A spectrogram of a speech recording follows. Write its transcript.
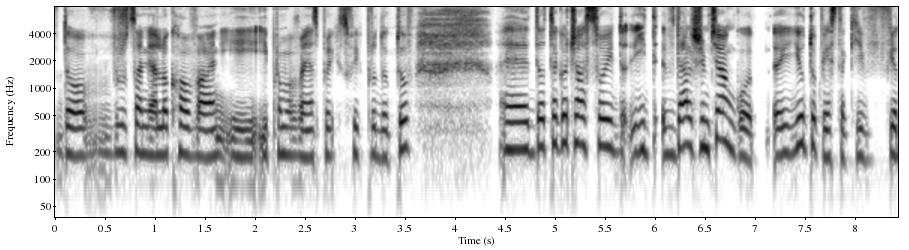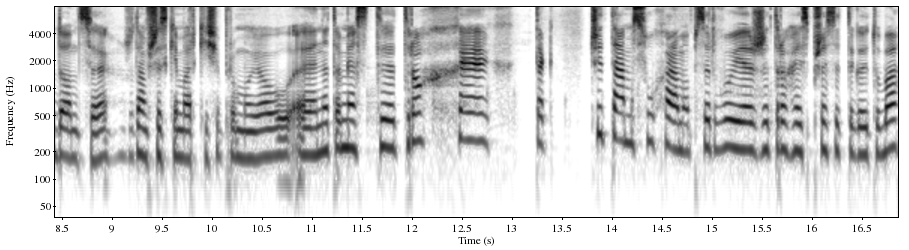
do wrzucania lokowań i, i promowania swoich, swoich produktów. E, Do tego czasu i, i w dalszym ciągu e, YouTube jest taki wiodący, że tam wszystkie marki się promują. E, Natomiast trochę tak czytam, słucham, obserwuję, że trochę jest przesyt tego YouTube'a.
